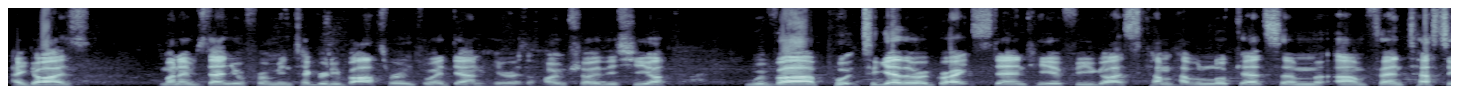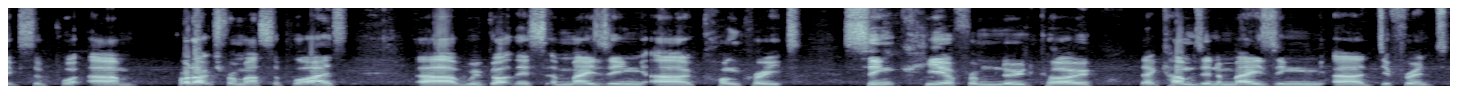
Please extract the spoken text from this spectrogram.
Hey guys, my name's Daniel from Integrity Bathrooms. We're down here at the home show this year. We've uh, put together a great stand here for you guys to come have a look at some um, fantastic support, um, products from our suppliers. Uh, we've got this amazing uh, concrete sink here from Nood Co that comes in amazing uh, different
